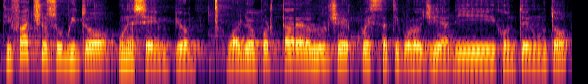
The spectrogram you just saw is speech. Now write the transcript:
Ti faccio subito un esempio, voglio portare alla luce questa tipologia di contenuto.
